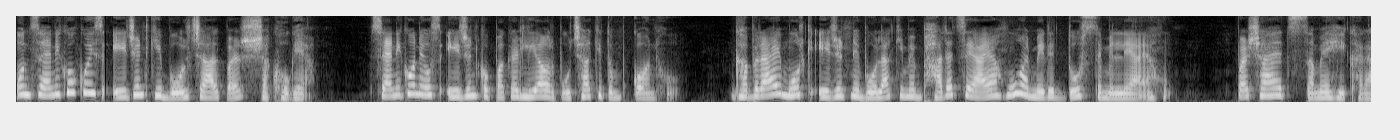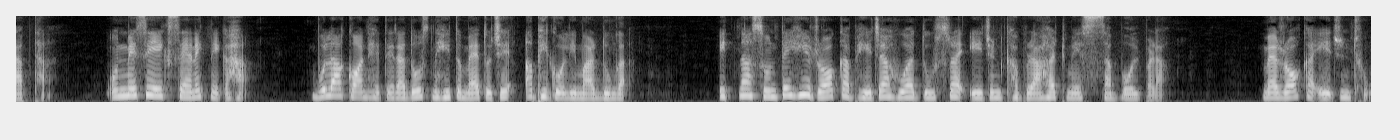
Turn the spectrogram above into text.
उन सैनिकों को इस एजेंट की बोलचाल पर शक हो गया। सैनिकों ने उस एजेंट को पकड़ लिया और पूछा कि तुम कौन हो? घबराए मूर्ख एजेंट ने बोला कि मैं भारत से आया हूँ और मेरे दोस्त से मिलने आया हूँ। पर शायद समय ही खराब था। उनमें से एक सैनिक ने कहा, बुला कौन है तेरा दोस्त? नहीं तो मैं तुझे अभी गोली मार दूँगा। इतना सुनते ही रॉ का भेजा हुआ दूसरा एजेंट घबराहट में सब बोल पड़ा। मैं रॉ का एजेंट हूँ।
